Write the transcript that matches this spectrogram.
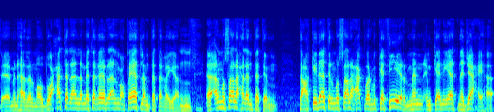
من هذا الموضوع حتى الآن لم يتغير لأن المعطيات لم تتغير. المصالحة لن تتم. تعقيدات المصالحة أكبر بكثير من إمكانيات نجاحها.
